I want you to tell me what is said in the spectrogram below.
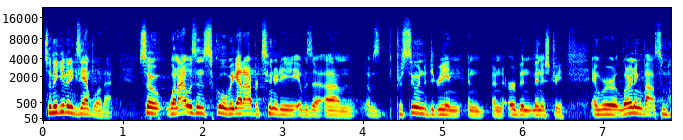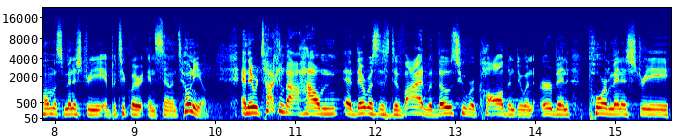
So let me give you an example of that. So when I was in school, we got opportunity. It was a, um, I was pursuing a degree in, in, in, urban ministry, and we were learning about some homeless ministry, in particular in San Antonio. And they were talking about how uh, there was this divide with those who were called and doing urban poor ministry,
